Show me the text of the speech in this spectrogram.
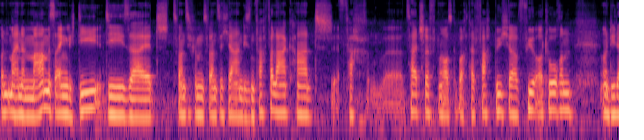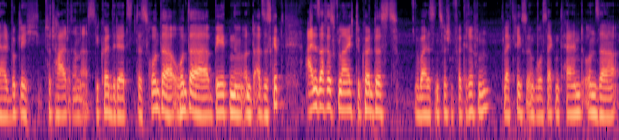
Und meine Mom ist eigentlich die, die seit 20, 25 Jahren diesen Fachverlag hat, Fachzeitschriften rausgebracht hat, Fachbücher für Autoren und die da halt wirklich total drin ist. Die könnte dir jetzt das runter runterbeten und also es gibt eine Sache ist vielleicht, du könntest wobei das inzwischen vergriffen. Vielleicht kriegst du irgendwo Secondhand unser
